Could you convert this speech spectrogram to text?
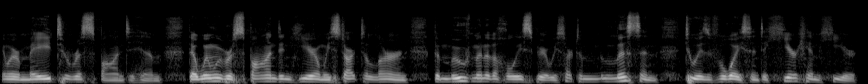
and we're made to respond to Him. That when we respond in here and we start to learn the movement of the Holy Spirit, we start to listen to His voice and to hear Him here,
